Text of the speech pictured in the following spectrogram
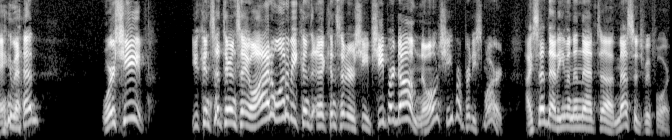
Amen? We're sheep. You can sit there and say, Well, I don't want to be uh, considered a sheep. Sheep are dumb. No, sheep are pretty smart. I said that even in that uh, message before.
